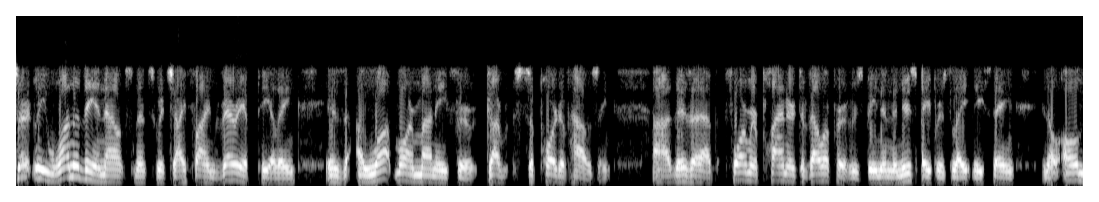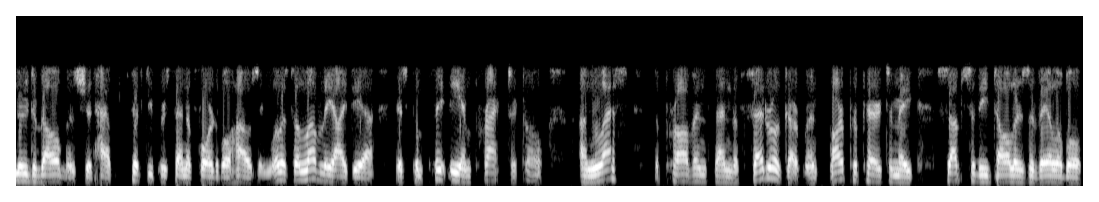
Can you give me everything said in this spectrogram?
certainly one of the announcements, which I find very appealing, is a lot more money for gov- supportive housing. Uh, there's a former planner developer who's been in the newspapers lately saying, you know, all new developments should have 50% affordable housing. Well, it's a lovely idea. It's completely impractical unless the province and the federal government are prepared to make subsidy dollars available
